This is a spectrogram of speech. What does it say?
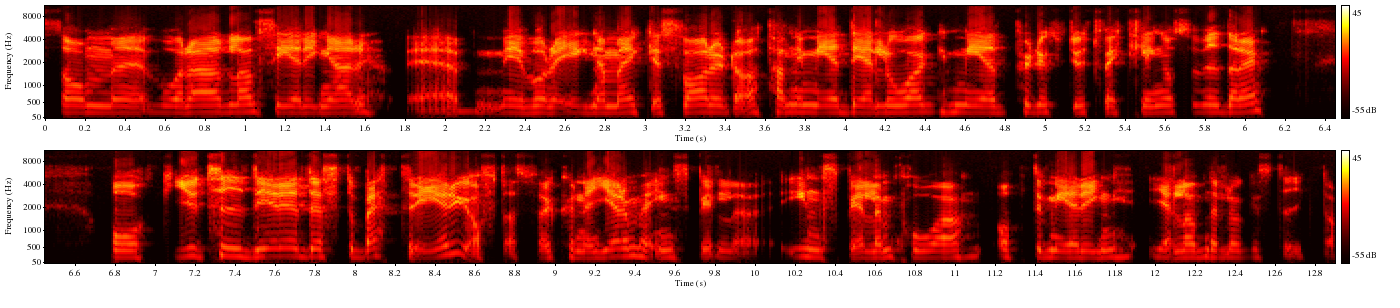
som våra lanseringar med våra egna märkesvaror. Då, att han är med i dialog med produktutveckling och så vidare. Och ju tidigare desto bättre är det ju oftast för att kunna ge de här inspel, inspelen på optimering gällande logistik. Då.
